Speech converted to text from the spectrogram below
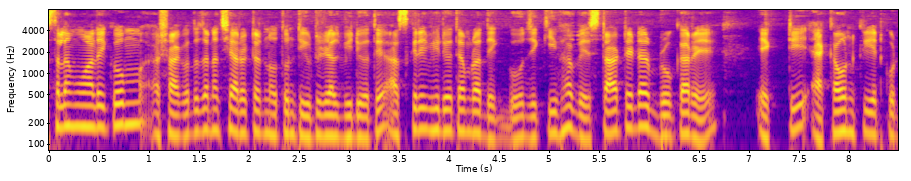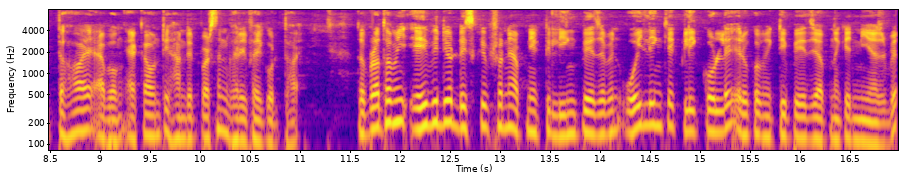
আসসালামু আলাইকুম। স্বাগত জানাচ্ছি আরও একটা নতুন টিউটোরিয়াল ভিডিওতে। আজকের এই ভিডিওতে আমরা দেখব যে কীভাবে স্টার ট্রেডার ব্রোকারে একটি অ্যাকাউন্ট ক্রিয়েট করতে হয় এবং অ্যাকাউন্টটি হান্ড্রেড পার্সেন্ট ভেরিফাই করতে হয়। তো প্রথমে এই ভিডিওর ডিসক্রিপশনে আপনি একটি লিঙ্ক পেয়ে যাবেন। ওই লিঙ্কে ক্লিক করলে এরকম একটি পেজে আপনাকে নিয়ে আসবে।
